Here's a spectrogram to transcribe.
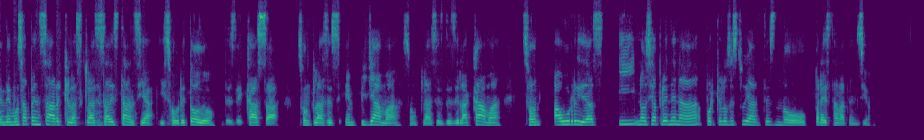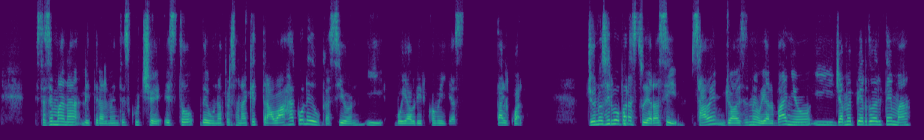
tendemos a pensar que las clases a distancia y sobre todo desde casa son clases en pijama, son clases desde la cama, son aburridas y no se aprende nada porque los estudiantes no prestan atención. Esta semana literalmente escuché esto de una persona que trabaja con educación y voy a abrir comillas tal cual. Yo no sirvo para estudiar así, ¿saben? Yo a veces me voy al baño y ya me pierdo el tema,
